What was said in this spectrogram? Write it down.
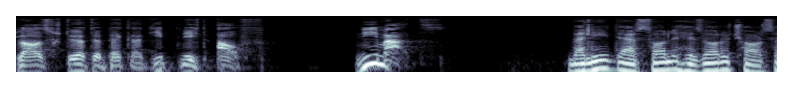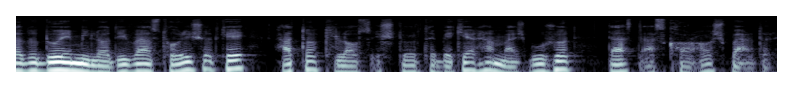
Klaus Störtebecker gibt nicht auf. Niemals. ولی در سال 1402 میلادی و از طوری شد که حتی کلاس بکر هم مجبور شد دست از کارهاش برداره.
